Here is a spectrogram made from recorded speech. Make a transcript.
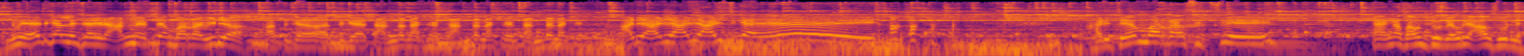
இன்னும் ஏட்டுக்காலில் செய்கிற அண்ணன் எத்தேன் பாடுறா வீடியோ. அதுக்கு அதுக்கு தண்டை நக்கு தண்டை நக்கு தண்டை நக்கு. அடி அடி அடி அடிச்சுக்க. ஏய்! அடிச்சேன் பாடுறா சிக்ஸு எங்கே சவுண்ட் தூடுற எவரு ஆவு சூடுனே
